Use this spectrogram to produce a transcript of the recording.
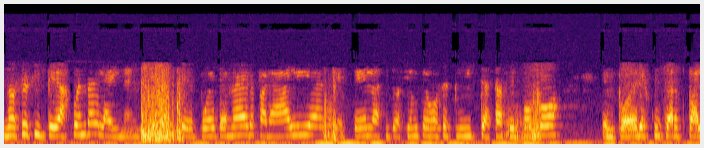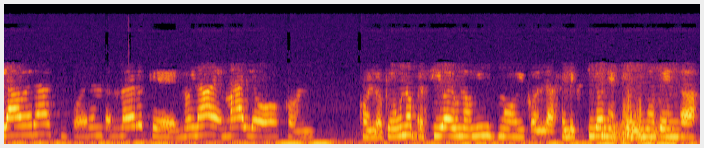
no sé si te das cuenta de la dimensión que puede tener para alguien que esté en la situación que vos estuviste hasta hace poco, el poder escuchar palabras y poder entender que no hay nada de malo con, con lo que uno perciba de uno mismo y con las elecciones que uno tenga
